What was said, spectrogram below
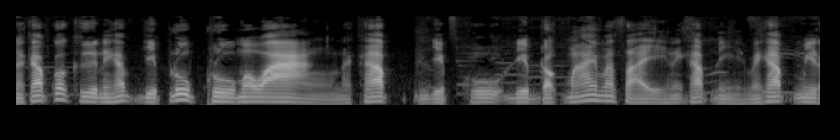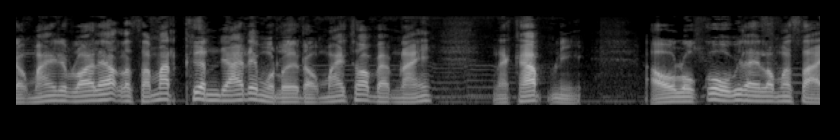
นะครับก็คือนะครับหยิบรูปครูมาวางนะครับ หยิบครูหยิบดอกไม้มาใส่นะครับนี่เห็นไหมครับมีดอกไม้เรียบร้อยแล้ว เราสามารถเคลื่อนย้ายได้หมดเลย ดอกไม้ชอบแบบไหนนะครับนี่เอาโลโก้วิไลเรามาใส่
